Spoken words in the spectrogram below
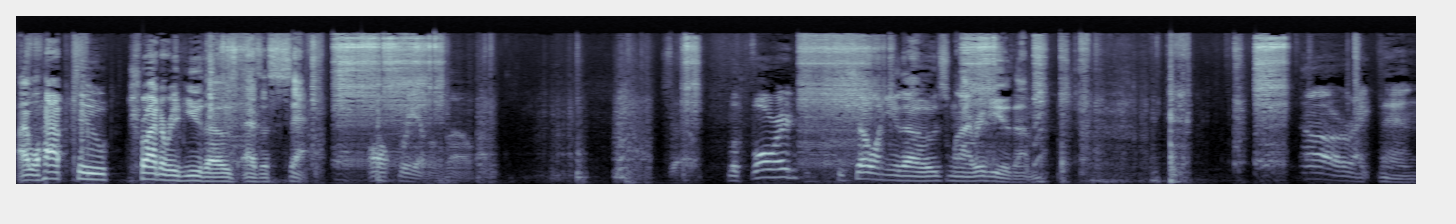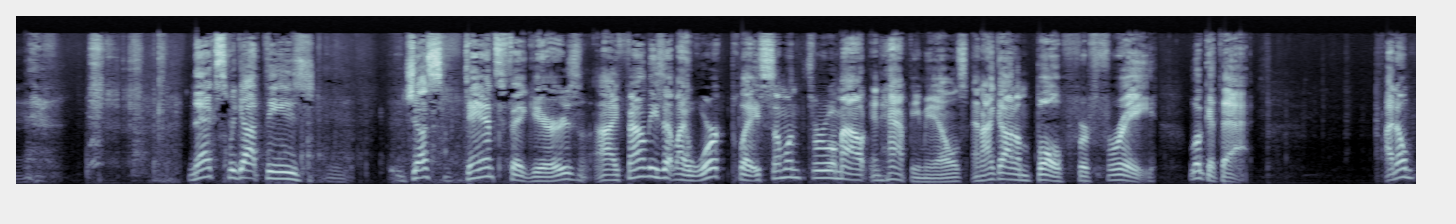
I will have to try to review those as a set. All three of them, though. So, Look forward to showing you those when I review them. Alright then. Next, we got these Just Dance figures. I found these at my workplace. Someone threw them out in Happy Meals, and I got them both for free. Look at that. I don't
